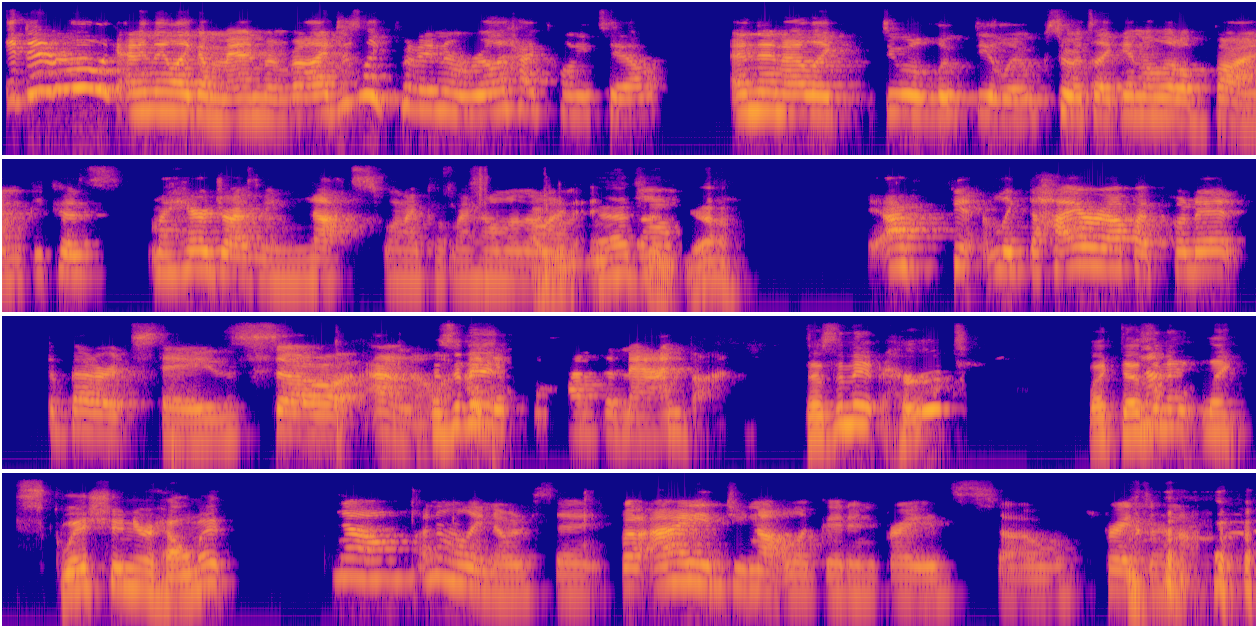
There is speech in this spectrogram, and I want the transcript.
didn't really look anything like a man bun, but I just like put it in a really high ponytail and then I like do a loop de loop, so it's like in a little bun because my hair drives me nuts when I put my helmet I on. would imagine. so yeah. I feel like the higher up I put it, the better it stays. So I don't know. Doesn't I it- have the man bun. Doesn't it hurt? Like, doesn't No. it like squish in your helmet? No, I don't really notice it, but I do not look good in braids, so braids are not.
